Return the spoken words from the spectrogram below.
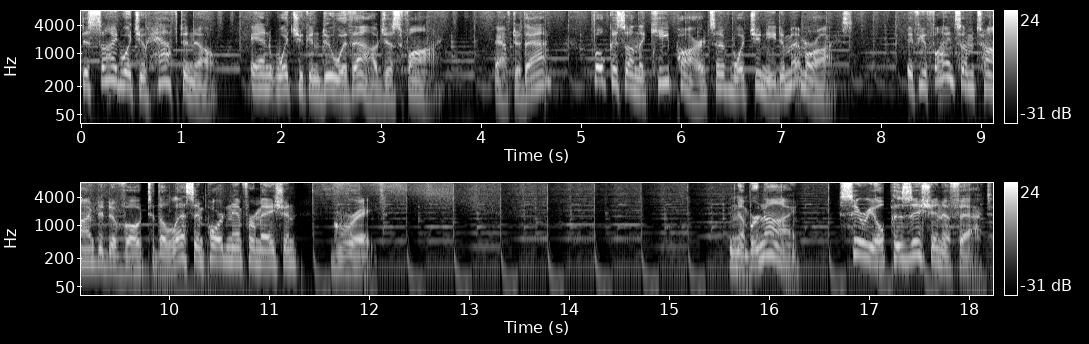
Decide what you have to know and what you can do without just fine. After that, focus on the key parts of what you need to memorize. If you find some time to devote to the less important information, great. Number 9. Serial Position Effect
